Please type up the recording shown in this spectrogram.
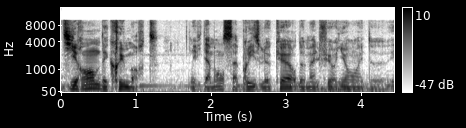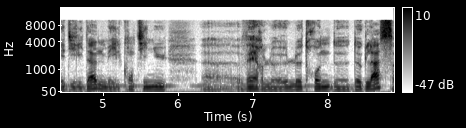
Tyrande est crue morte. Évidemment, ça brise le cœur de Malfurion et d'Illidan, mais il continue vers le, le, trône de, de glace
